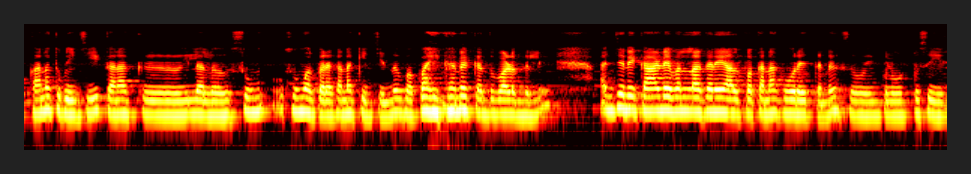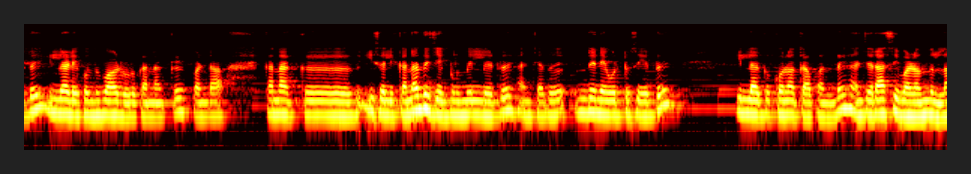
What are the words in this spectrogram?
ಕನಕ್ ಬೇಜಿ ಕನಕ್ ಇಲ್ಲಲು ಸುಮ್ ಸುಮಲ್ಪರ ಕನಕ್ ಇಜ್ಜಿಂದು ಪಪ್ಪ ಈ ಕನಕ್ ಅಂದು ಬಾಡೊಂದುಲ್ಲೆ ಅಂಚನೆ ಕಾಡೆ ಬಲ್ಲಾಗನೆ ಅಲ್ಪ ಕನಕ್ ಊರೈತನು ಸೊ ಎಂಕುಲು ಒಟ್ಟು ಸೇರ್ದು ಇಲ್ಲಾಡೆಗೊಂದು ಬಾಡೋಡು ಕನಕ್ ಪಂಡ ಕನಕ್ ಈ ಸಲ ಕನದು ಜಂಗುಲು ಮಿಲ್ಲಿಡ್ದು ಅಂಚದು ಇಂದಿನೇ ಒಟ್ಟು ಸೇರ್ದು ಇಲ್ಲಾಗ ಕೊನಕ ಬಂದು ಅಂಚ ರಾಸಿ ಬಾಡೊಂದುಲ್ಲ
